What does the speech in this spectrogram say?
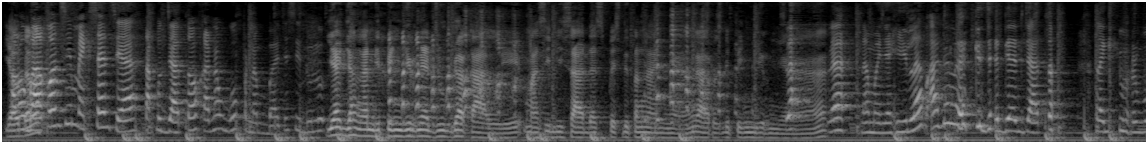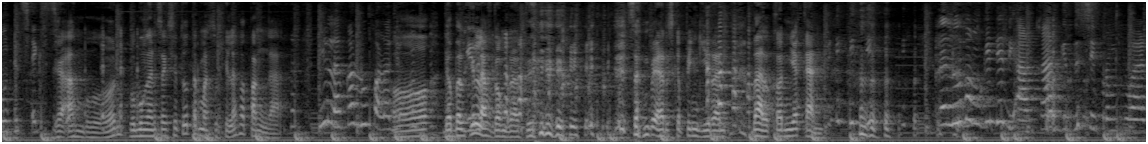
Ya kalau balkon sih make sense ya takut jatuh karena gue pernah baca sih dulu Ya jangan di pinggirnya juga kali, masih bisa ada space di tengahnya, nggak harus di pinggirnya. lah, lah namanya hilaf ada loh kejadian jatuh lagi berhubungan seks Ya ampun, hubungan seks itu termasuk hilaf apa enggak? hilaf kan lupa lagi Oh, double Gitu. hilaf dong berarti. Sampai harus ke pinggiran balkon ya kan? lah lupa mungkin diangkat gitu si perempuannya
